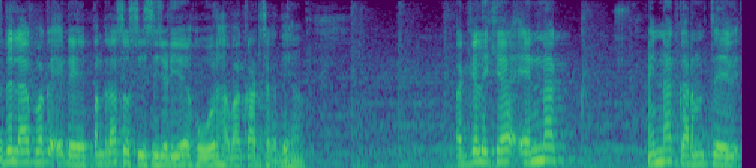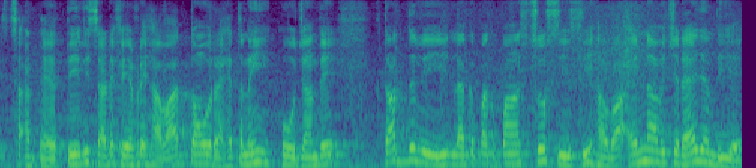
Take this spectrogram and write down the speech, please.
ਅਤੇ ਲਗਭਗ ਇਹ 1500 ਸੀਸੀ ਜਿਹੜੀ ਹੈ, ਹੋਰ ਹਵਾ ਕੱਢ ਸਕਦੇ ਹਾਂ। ਅੱਗੇ ਲਿਖਿਆ ਇਹਨਾਂ ਇਹਨਾਂ ਕਰਨ ਤੇ ਸਾ- ਅਹ ਤੇ ਵੀ ਸਾਡੇ ਫੇਫੜੇ ਹਵਾ ਤੋਂ ਰਹਿਤ ਨਹੀਂ ਹੋ ਜਾਂਦੇ। ਤਦ ਵੀ ਲਗਭਗ 500 ਸੀਸੀ ਹਵਾ ਇਹਨਾਂ ਵਿੱਚ ਰਹਿ ਜਾਂਦੀ ਹੈ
